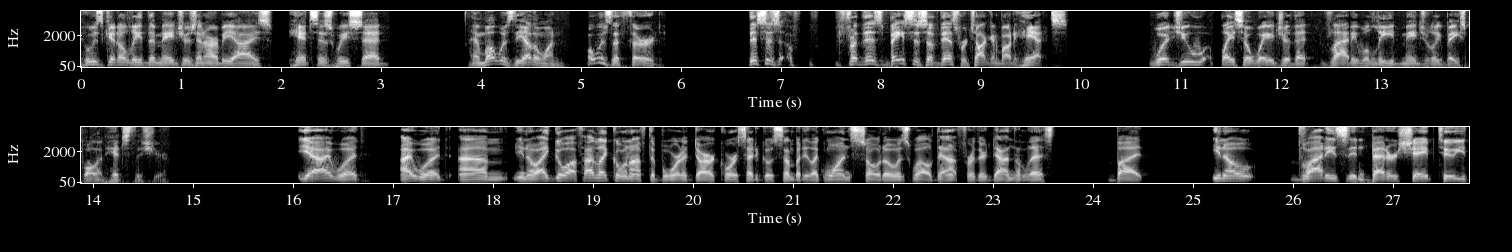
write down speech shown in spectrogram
who's going to lead the majors in RBIs, hits, as we said. And what was the other one? What was the third? This is for this basis of this, we're talking about hits. Would you place a wager that Vladdy will lead Major League Baseball in hits this year? Yeah, I would. I would. Um, you know, I'd go off. I like going off the board. A dark horse. I'd go somebody like Juan Soto as well, down further down the list. But you know, Vladdy's in better shape too. You,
